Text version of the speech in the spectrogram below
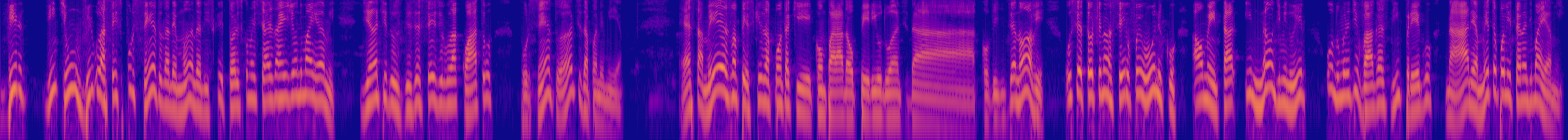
21,6% da demanda de escritórios comerciais na região de Miami, diante dos 16,4% antes da pandemia. Esta mesma pesquisa aponta que, comparado ao período antes da Covid-19, o setor financeiro foi o único a aumentar e não diminuir o número de vagas de emprego na área metropolitana de Miami.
